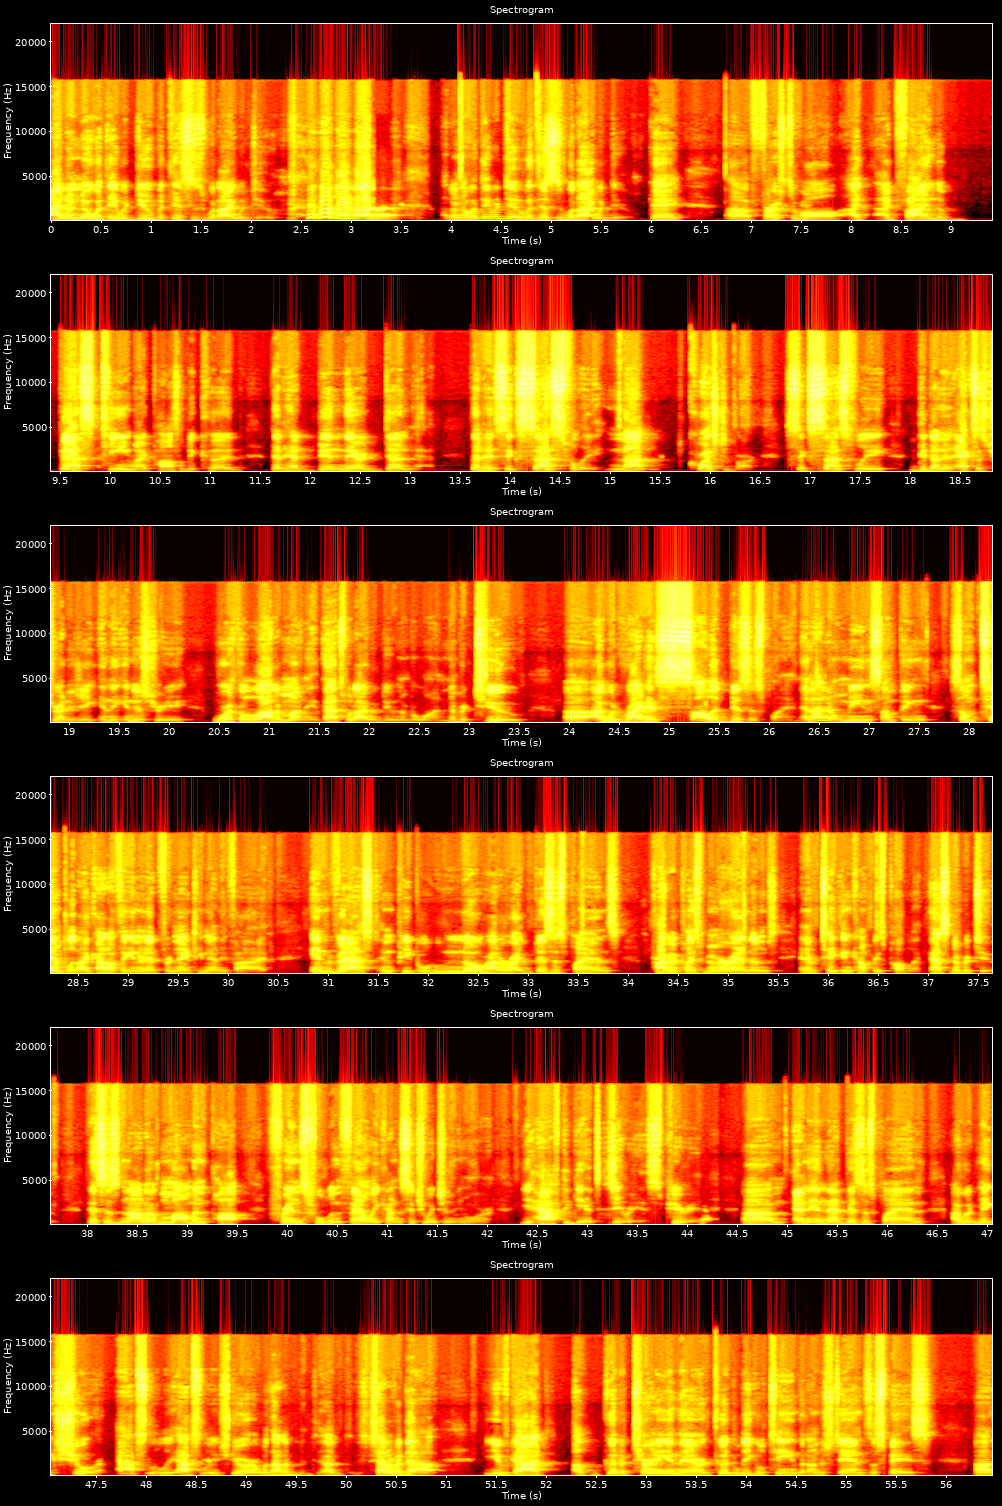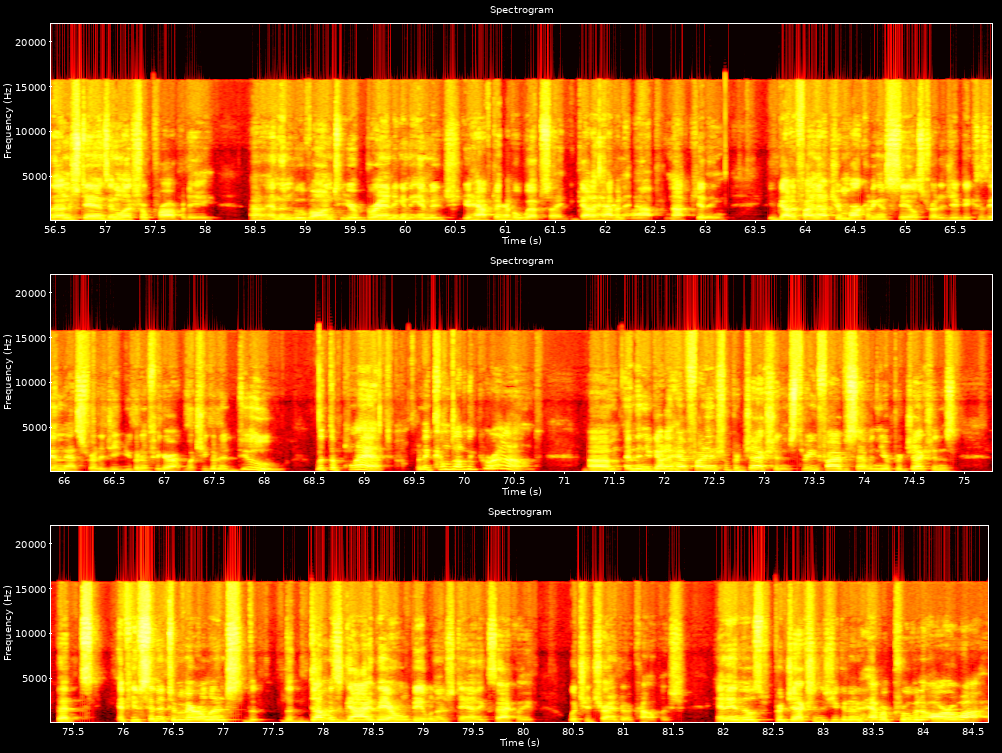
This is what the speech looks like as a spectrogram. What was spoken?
I don't know what they would do, but this is what I would do. I don't know what they would do, but this is what I would do. Okay. Uh, first of all, I, I'd find the best team I possibly could that had been there, done that, that had successfully, not question mark, successfully done an exit strategy in the industry worth a lot of money. That's what I would do, number one. Number two, uh, I would write a solid business plan. And I don't mean something, some template I got off the internet for 1995. Invest in people who know how to write business plans, private placement memorandums, and have taken companies public. That's number two. This is not a mom and pop, friends, fool, and family kind of situation anymore. You have to get serious, period. Um, and in that business plan, I would make sure, absolutely, absolutely sure, without a, a shadow of a doubt, you've got a good attorney in there, a good legal team that understands the space, uh, that understands intellectual property, uh, and then move on to your branding and image. You have to have a website. You got to have an app. Not kidding. You've got to find out your marketing and sales strategy because in that strategy, you're going to figure out what you're going to do with the plant when it comes out of the ground. Um, and then you've got to have financial projections, three, five, seven year projections that if you send it to Merrill Lynch, the, the dumbest guy there will be able to understand exactly what you're trying to accomplish. And in those projections, you're going to have a proven ROI.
